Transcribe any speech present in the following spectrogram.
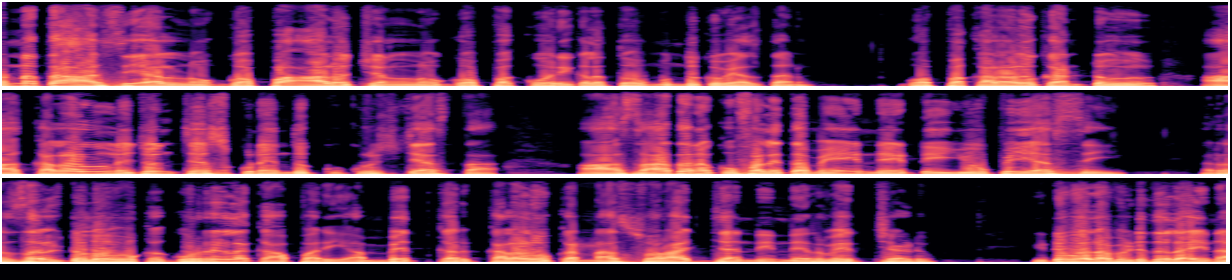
ఉన్నత ఆశయాలను గొప్ప ఆలోచనలను గొప్ప కోరికలతో ముందుకు వెళ్తాను. గొప్ప కళలు కంటూ ఆ కళలను నిజం చేసుకునేందుకు కృషి చేస్తా. ఆ సాధనకు ఫలితమే నేటి యూపీఎస్సి. రిజల్టులో ఒక గొర్రెల కాపరి అంబేద్కర్ కలలు కన్నా స్వరాజ్యాన్ని నెరవేర్చాడు. ఇటీవల విడుదలైన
